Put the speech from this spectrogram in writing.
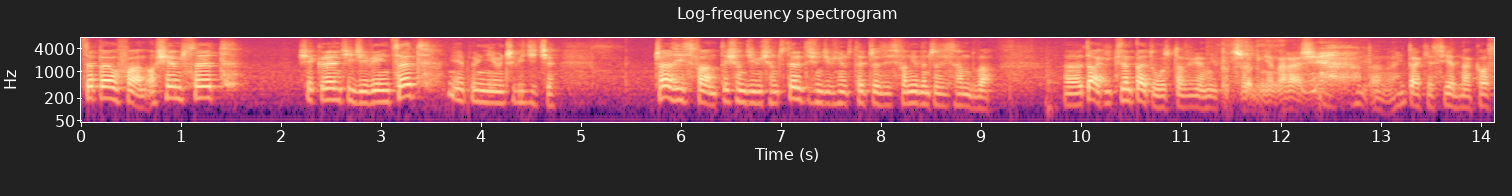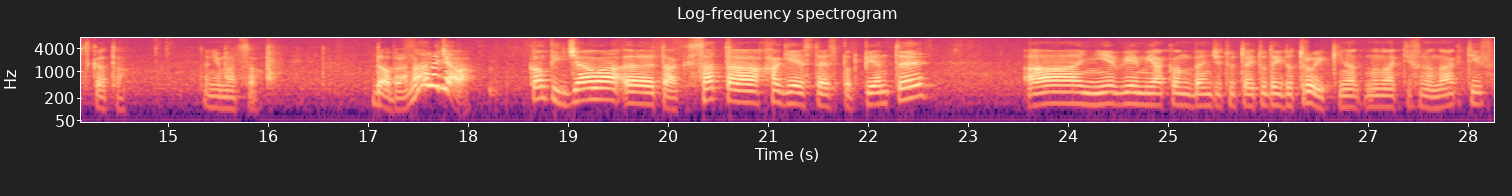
CPU fan 800 się kręci 900. Nie, pewnie nie wiem czy widzicie. Chassis fan 1094, 1094 Chassis fan 1, Chassis fan 2. E, tak, XMP tu ustawiłem niepotrzebnie na razie. I tak jest jedna kostka, to, to nie ma co. Dobra, no ale działa. Kompik działa. E, tak, SATA HGST jest podpięty. A nie wiem jak on będzie tutaj, tutaj do trójki, na non-active, non-active.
